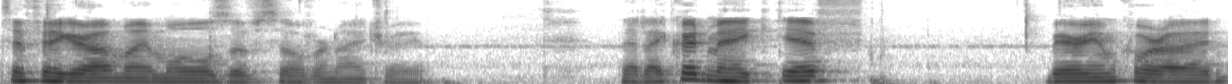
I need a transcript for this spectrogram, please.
to figure out my moles of silver nitrate that I could make if barium chloride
